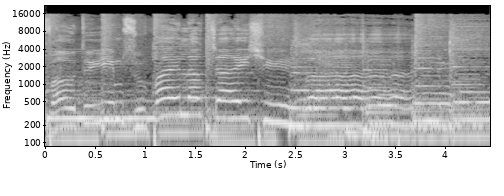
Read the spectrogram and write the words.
เฝ้าแต่ยิ้มสู่ไปแล้วใจชื่นบาน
